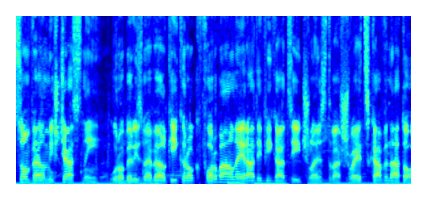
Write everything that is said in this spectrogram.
Som veľmi šťastný. Urobili sme veľký krok k formálnej ratifikácii členstva Švédska v NATO.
